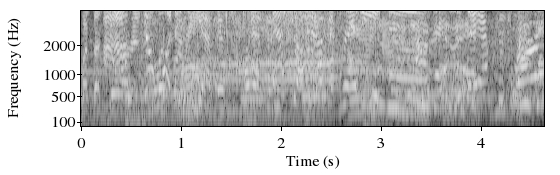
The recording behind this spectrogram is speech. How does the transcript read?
but the door is So what do slippery. you? It's frozen. She'll have it ready. The day after tomorrow?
